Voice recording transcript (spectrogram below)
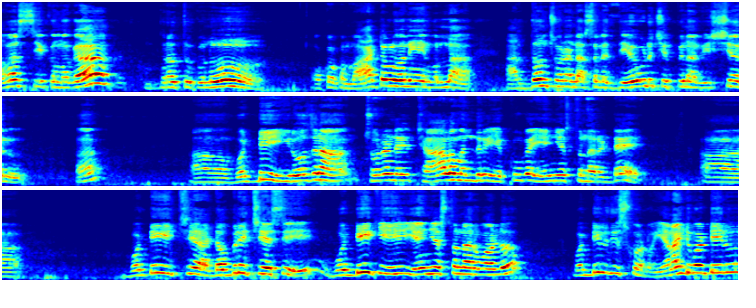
అవశ్యకముగా బ్రతుకును. ఒక్కొక్క మాటలోనే ఉన్న అర్థం చూడండి అసలు దేవుడు చెప్పిన విషయాలు. వడ్డీ ఈ రోజున చూడండి చాలా మంది ఎక్కువగా ఏం చేస్తున్నారంటే వడ్డీ ఇచ్చే డబ్బులు ఇచ్చేసి వడ్డీకి ఏం చేస్తున్నారు వాళ్ళు? వడ్డీలు తీసుకోవడం. ఎలాంటి వడ్డీలు?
